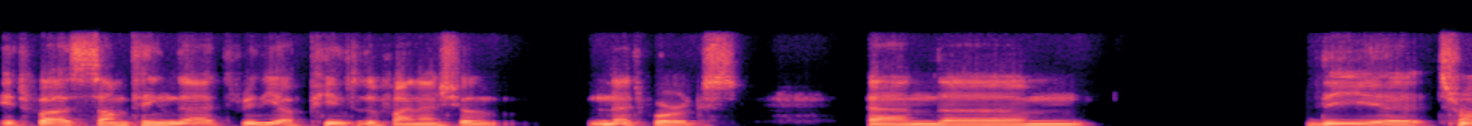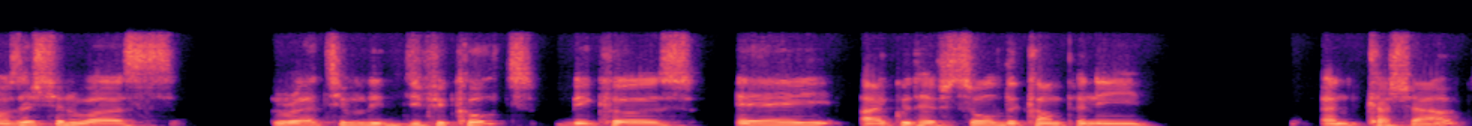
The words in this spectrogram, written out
it was something that really appealed to the financial networks, and um, the uh, transition was relatively difficult because a I could have sold the company and cash out,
